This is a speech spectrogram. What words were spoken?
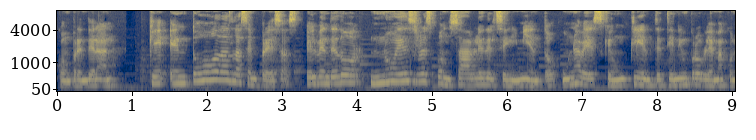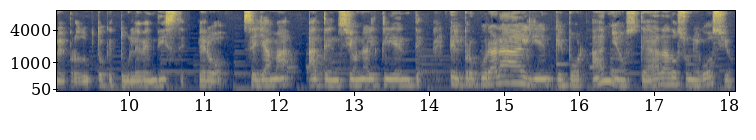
comprenderán que en todas las empresas el vendedor no es responsable del seguimiento una vez que un cliente tiene un problema con el producto que tú le vendiste, pero se llama atención al cliente, el procurar a alguien que por años te ha dado su negocio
